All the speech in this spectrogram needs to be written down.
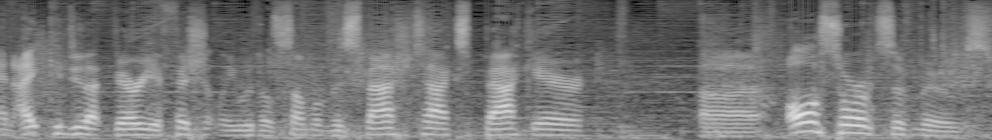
And Ike can do that very efficiently with some of his smash attacks, back air, uh, all sorts of moves.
